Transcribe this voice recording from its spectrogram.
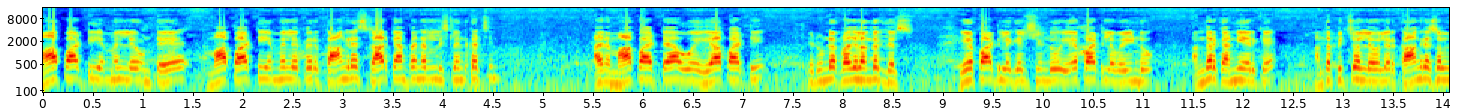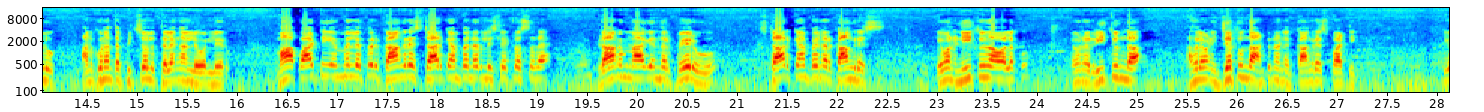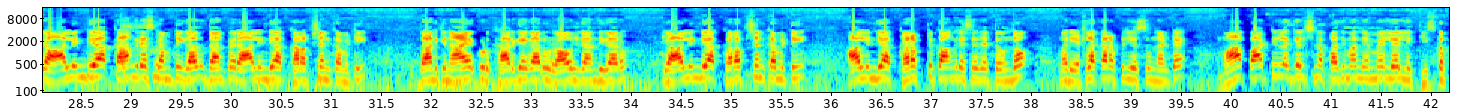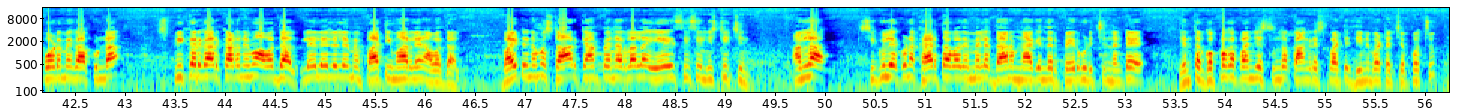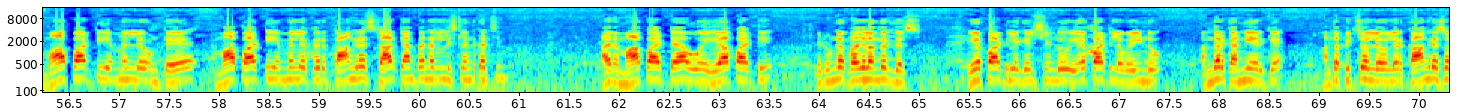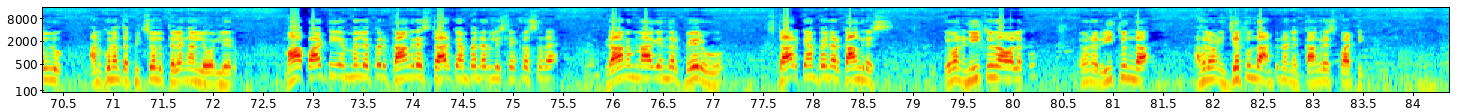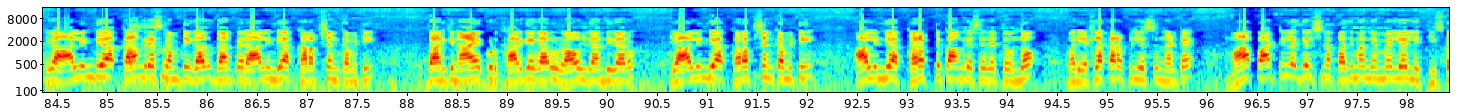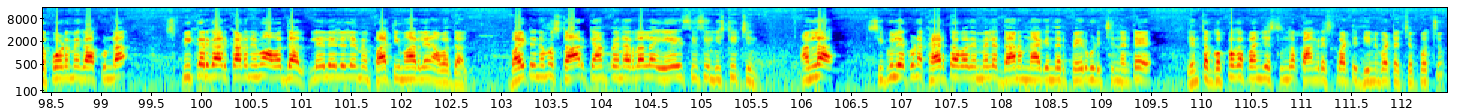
మా party MLA ఉంటే మా పార్టీ ఎమ్మెల్యే పేరు కాంగ్రెస్ స్టార్ క్యాంపెయినర్ లిస్ట్ ఎందుకు వచ్చింది? ఆయన మా పార్టీ ఓ ఏ పార్టీ? ఇటు ఉండే ప్రజలందరికీ తెలుసు. ఏ పార్టీలో గెలిచిండు ఏ పార్టీలో వేయిండు? అందరికి అన్ని ఎరికే అంత పిచ్చోళ్ళు ఎవరు లేరు. కాంగ్రెస్ వాళ్ళు అనుకున్నంత పిచ్చోళ్ళు తెలంగాణలో ఎవరు లేరు. మా పార్టీ ఎమ్మెల్యే పేరు కాంగ్రెస్ స్టార్ క్యాంపెయినర్ లిస్ట్ ఎట్లా వస్తుందా? దానం నాగేందర్ పేరు స్టార్ క్యాంపెయినర్ కాంగ్రెస్. ఏమైనా నీతుందా ఉందా వాళ్ళకు? ఏమైనా రీతుందా? అసలు ఏమైనా ఇజ్జతుందా? అంటున్నాను నేను కాంగ్రెస్ పార్టీకి. ఇక ఆల్ ఇండియా కాంగ్రెస్ కమిటీ కాదు దాని పేరు ఆల్ ఇండియా కరప్షన్ కమిటీ. దానికి నాయకుడు ఖార్గే గారు రాహుల్ గాంధీ గారు. ఈ all India corruption committee all India corrupt Congress ఏదైతే ఉందో మరి ఎట్లా కరప్ట్ చేస్తుందంటే మా పార్టీలో గెలిచిన పది మంది ఎమ్మెల్యేలని తీసుకుపోవడమే కాకుండా స్పీకర్ గారి కాడనేమో అబద్దాలు లేలే మేము పార్టీ మారలేని అబద్దాలు బయటనేమో స్టార్ క్యాంపెయినర్లలో ఏఐసీసీ లిస్ట్ ఇచ్చింది. అందులో సిగ్గు లేకుండా ఖైరతాబాద్ ఎమ్మెల్యే దానం నాగేందర్ పేరు కూడా ఇచ్చిందంటే ఎంత గొప్పగా పనిచేస్తుందో కాంగ్రెస్ పార్టీ దీన్ని బట్టే చెప్పొచ్చు. మా పార్టీ ఎమ్మెల్యే ఉంటే మా పార్టీ ఎమ్మెల్యే పేరు కాంగ్రెస్ స్టార్ క్యాంపెయినర్ లిస్ట్ ఎందుకు వచ్చింది? ఆయన మా పార్టీ ఓ ఏ పార్టీ? ఇటు ఉండే ప్రజలందరికీ తెలుసు. ఏ పార్టీలో గెలిచిండు ఏ పార్టీలో వేయిండు? అందరికి అన్ని ఎరికే అంత పిచ్చోళ్ళు ఎవరు లేరు. కాంగ్రెస్ వాళ్ళు అనుకున్నంత పిచ్చోళ్ళు తెలంగాణలో ఎవరు లేరు. మా పార్టీ ఎమ్మెల్యే పేరు కాంగ్రెస్ స్టార్ క్యాంపెయినర్ లిస్ట్ ఎట్లా వస్తుందా దానం నాగేందర్ పేరు స్టార్ క్యాంపెయినర్ కాంగ్రెస్. ఏమైనా నీతుందా ఉందా వాళ్ళకు? ఏమైనా రీతుందా? అసలు ఏమైనా ఇజ్జత్ ఉందా అంటున్నాను నేను కాంగ్రెస్ పార్టీకి ఇక ఆల్ ఇండియా కాంగ్రెస్ కమిటీ కాదు దాని పేరు ఆల్ ఇండియా కరప్షన్ కమిటీ. దానికి నాయకుడు ఖార్గే గారు రాహుల్ గాంధీ గారు. ఈ all India corruption committee all India corrupt Congress ఏదైతే ఉందో మరి ఎట్లా కరప్ట్ చేస్తుందంటే మా పార్టీలో గెలిచిన పది మంది ఎమ్మెల్యేలని తీసుకుపోవడమే కాకుండా స్పీకర్ గారి కాడనేమో అబద్దాలు లేలే లే, మేము పార్టీ మారలేని అబద్దాలు బయటనేమో స్టార్ క్యాంపెయినర్లలో ఏఐసీసీ లిస్ట్ ఇచ్చింది. అందులో సిగ్గు లేకుండా ఖైరతాబాద్ ఎమ్మెల్యే దానం నాగేందర్ పేరు కూడా ఇచ్చిందంటే ఎంత గొప్పగా పనిచేస్తుందో కాంగ్రెస్ పార్టీ దీన్ని బట్టే చెప్పొచ్చు.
